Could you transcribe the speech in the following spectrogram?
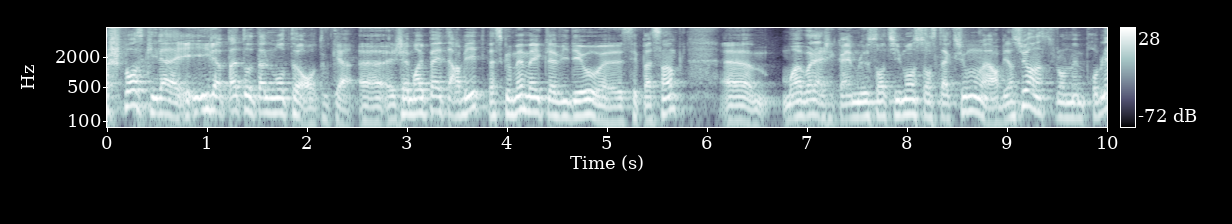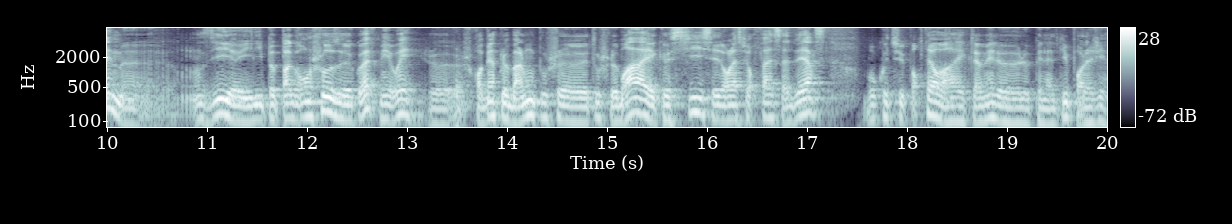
Je, pense qu'il a, il a pas totalement tort en tout cas. Euh, J'aimerais pas être arbitre parce que même avec la vidéo, euh, c'est pas simple. Euh, moi, voilà, j'ai quand même le sentiment sur cette action. Alors bien sûr, hein, c'est toujours le même problème on se dit il y peut pas grand chose Coef, mais ouais, je, je, crois bien que le ballon touche touche le bras et que si c'est dans la surface adverse, beaucoup de supporters vont réclamer le, le penalty pour la GIA.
